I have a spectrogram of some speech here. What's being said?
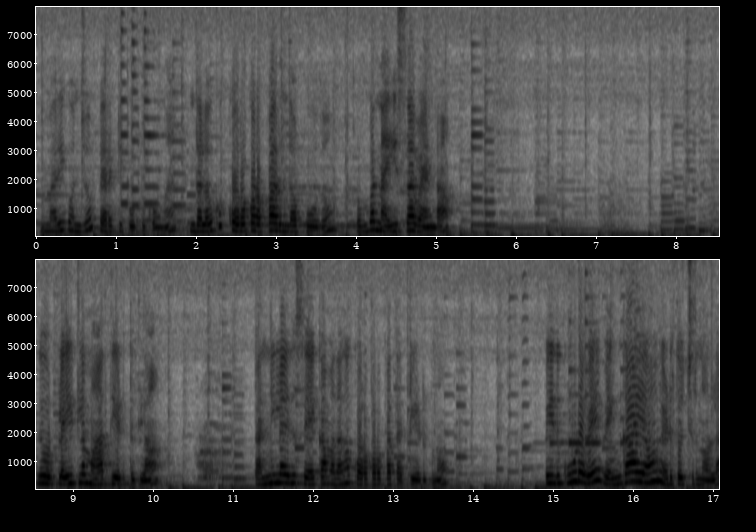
இந்த மாதிரி கொஞ்சம் பெரட்டி போட்டுக்கோங்க. இந்த அளவுக்கு குறை குறப்பாக இருந்தால் போதும். ரொம்ப நைஸாக வேண்டாம். இது ஒரு பிளேட்டில் மாற்றி எடுத்துக்கலாம். தண்ணிலாம் இது சேர்க்காம தாங்க குறை குறைப்பாக தட்டி எடுக்கணும். இப்போ இது கூடவே வெங்காயம் எடுத்து வச்சுருந்தோம்ல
